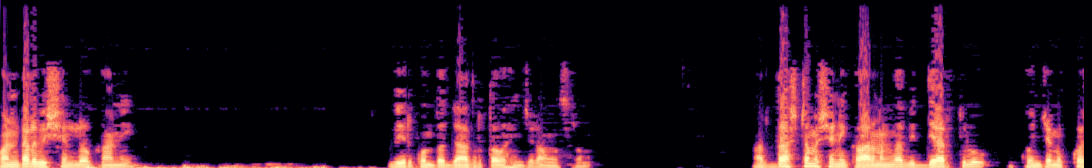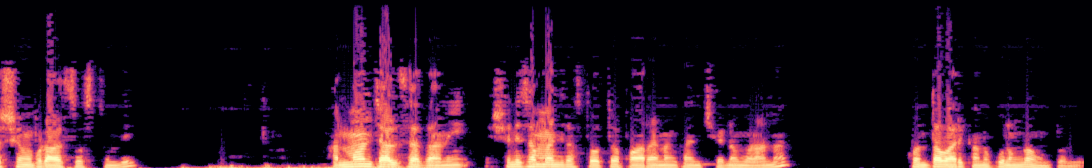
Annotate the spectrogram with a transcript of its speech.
పంటల విషయంలో కానీ వీరు కొంత జాగ్రత్త వహించడం అవసరం. అర్ధాష్టమ శని కారణంగా విద్యార్థులు కొంచెం ఎక్కువ శ్రమ పడాల్సి వస్తుంది. హనుమాన్ చాలిసా కానీ శని సంబంధించిన స్తోత్ర పారాయణం కానీ చేయడం వలన కొంత వారికి అనుకూలంగా ఉంటుంది.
